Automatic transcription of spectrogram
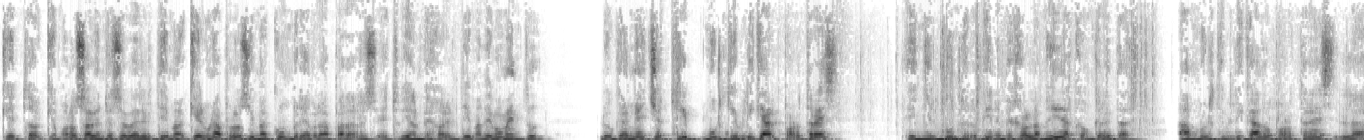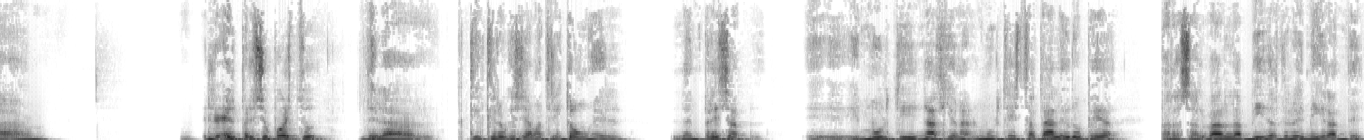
que, como no saben resolver el tema, que en una próxima cumbre habrá para estudiar mejor el tema. De momento, lo que han hecho es multiplicar por tres, en el mundo no tienen mejor las medidas concretas, han multiplicado por tres la, el, presupuesto de la, que creo que se llama Tritón, el, la empresa eh, multinacional, multiestatal europea para salvar las vidas de los inmigrantes,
